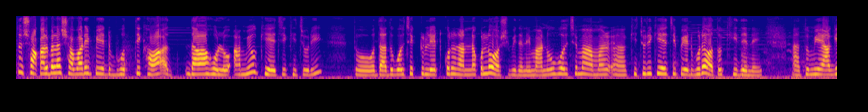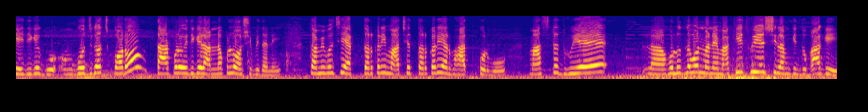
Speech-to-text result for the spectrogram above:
তো সকালবেলা সবারই পেট ভর্তি খাওয়া দাওয়া হলো, আমিও খেয়েছি খিচুড়ি। তো দাদু বলছে একটু লেট করে রান্না করলেও অসুবিধা নেই। মানুও বলছে, মা, আমার খিচুড়ি খেয়েছি, পেট ভরে অত খিদে নেই। তুমি আগে এইদিকে গোছগাছ করো, তারপরে ওইদিকে রান্না করলেও অসুবিধা নেই। তো আমি বলছি, এক তরকারি, মাছের তরকারি আর ভাত করব। মাছটা ধুয়ে হলুদ লবণ মানে মাখিয়ে ধুয়ে এসেছিলাম কিন্তু আগেই।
